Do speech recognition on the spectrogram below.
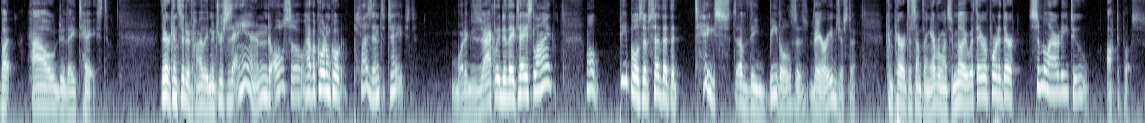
but how do they taste? They're considered highly nutritious and also have a quote-unquote pleasant taste. What exactly do they taste like? Well, peoples have said that the taste of the beetles is varied, just to compare it to something everyone's familiar with, they reported their similarity to octopus.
